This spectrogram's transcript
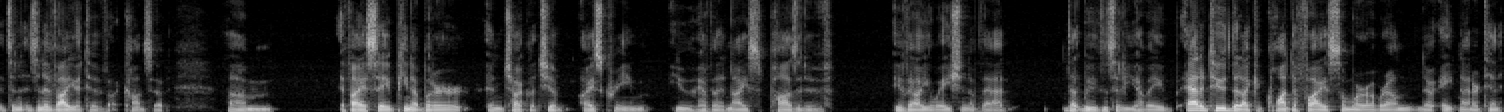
It's an it's an evaluative concept. Um, if I say peanut butter and chocolate chip ice cream, you have a nice positive evaluation of that. That we consider you have a attitude that I could quantify somewhere around you know, eight, nine, or ten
